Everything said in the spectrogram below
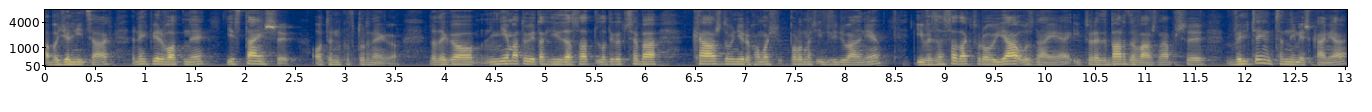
albo dzielnicach rynek pierwotny jest tańszy od rynku wtórnego. Dlatego nie ma tutaj takich zasad, dlatego trzeba każdą nieruchomość porównać indywidualnie. I zasada, którą ja uznaję i która jest bardzo ważna przy wyliczeniu ceny mieszkania,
